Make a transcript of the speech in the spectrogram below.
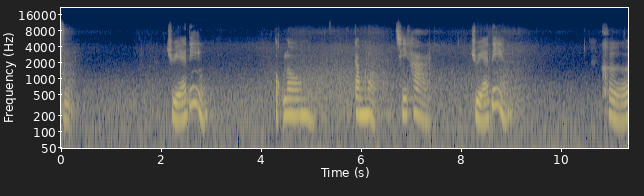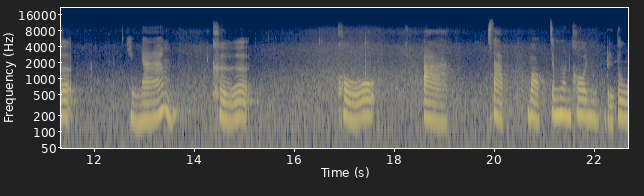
子决定ตกลง กำหนด ชี้ขาด决定เขอ หิวน้ำ เขอ โข ปาก สับ บอกจำนวนคนหรือตัว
